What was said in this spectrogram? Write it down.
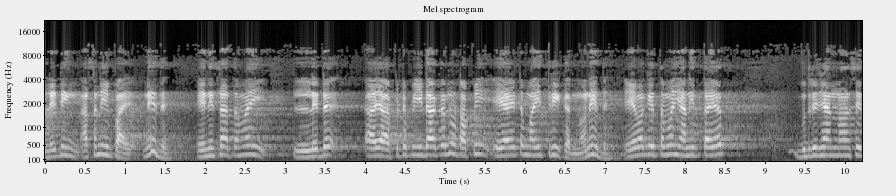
ලෙඩිං අසනී පයි නේද? ඒ නිසා තමයි ලෙඩ අය අපිට පීඩා කරනට අපි ඒ අයට මෛත්‍රී කරනවා නේද? ඒවගේ තමයි අනිත් අයත් බුදුරජාන් වහන්සේ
